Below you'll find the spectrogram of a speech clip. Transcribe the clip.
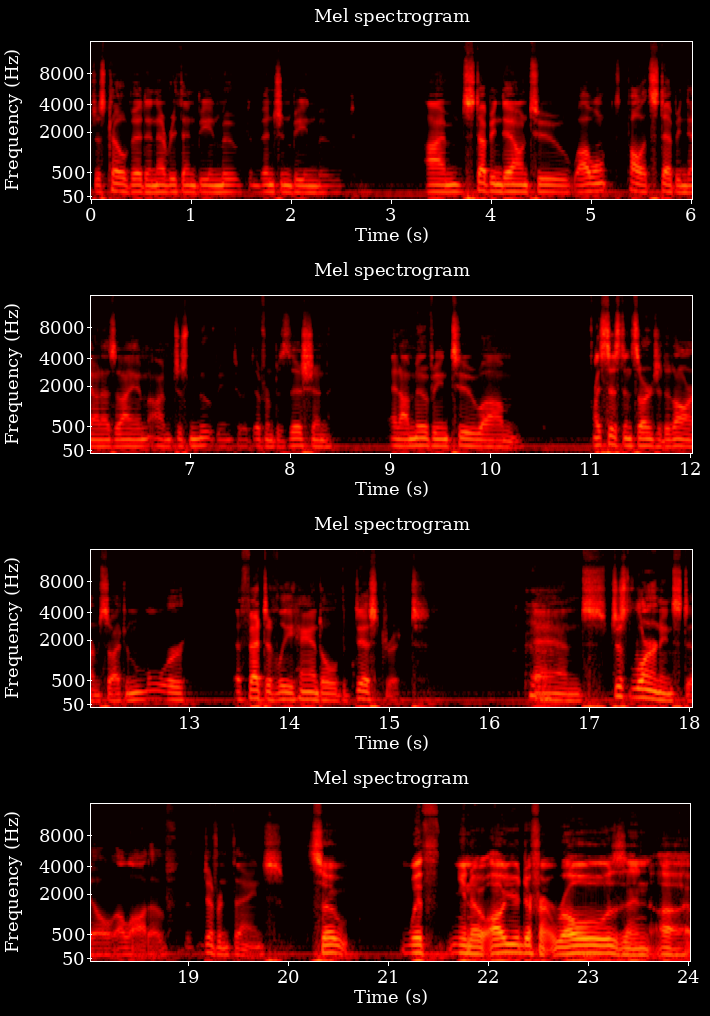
just COVID and everything being moved, convention being moved, I'm stepping down to, well, I won't call it stepping down as I am, I'm just moving to a different position. And I'm moving to um, assistant sergeant at arms so I can more effectively handle the district. Okay. And just learning still a lot of different things. So, with you know all your different roles, and uh,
